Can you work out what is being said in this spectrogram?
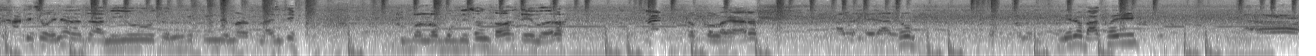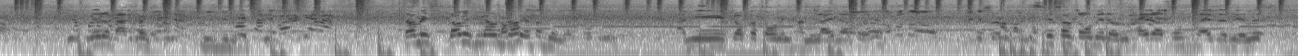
खाँदैछौँ होइन आज हामी यो झोलुङ्गे निर्माणको लागि चाहिँ बल्ल बोक्दैछौँ नि त त्यही भएर टक्क लगाएर खाजा खाइरहेको छौँ मेरो भाखै मेरो भाखै तमेस तमेस ल्याउनु हामी टक्क चाउमिन खानु लागिरहेको होइन स्पेसल चाउमिनहरू खाइरहेको छौँ गाइजहरू हेर्नुहोस्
